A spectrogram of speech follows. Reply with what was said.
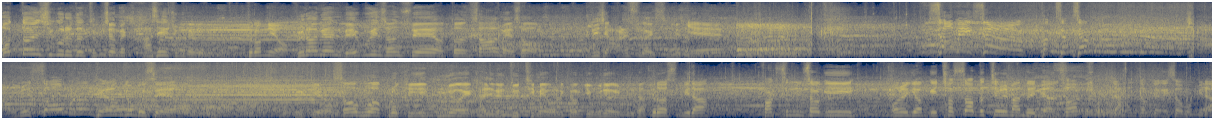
어떤 식으로든 득점에 가세해주면 되거든요. 그럼요. 그러면 외국인 선수의 어떤 싸움에서 밀리지 않을 수가 있습니다. 예. 서비스 박상성. 자 오늘 서브는 대남좀 보세요. 볼게요. 서브와 프로킥이 분명하게 갈리는 두 팀의 오늘 경기 운영입니다. 그렇습니다. 박승석이 오늘 경기 첫 서브줄을 만들면서 한성정의 서브입니다.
